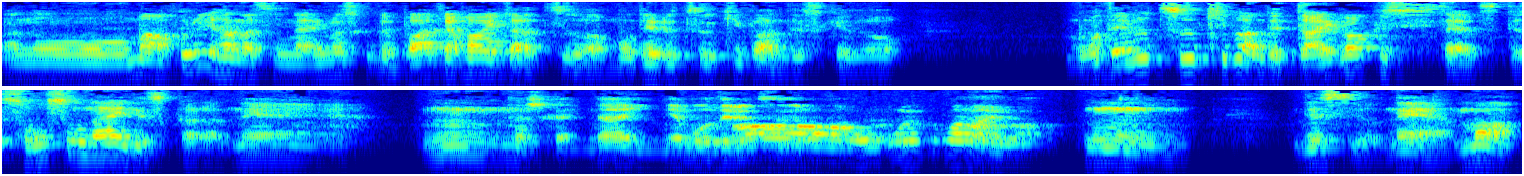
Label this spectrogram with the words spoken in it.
えあのーまあ古い話になりますけど、バーチャファイター2はモデル2基盤ですけど、モデル2基盤で大爆死したやつってそうそうないですからね。うん。確かにないね、モデル2。ああ、思い浮かばないわ。うん。ですよね。まあ、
